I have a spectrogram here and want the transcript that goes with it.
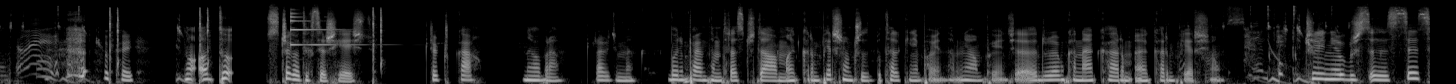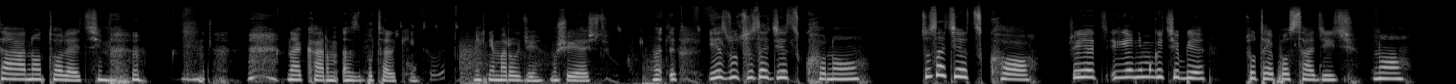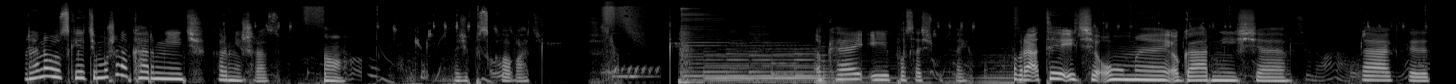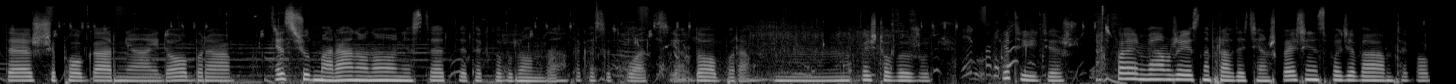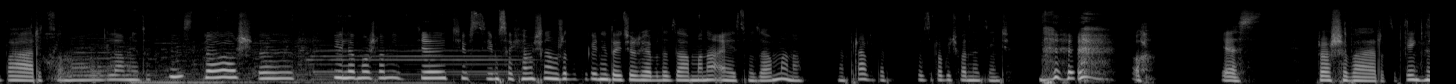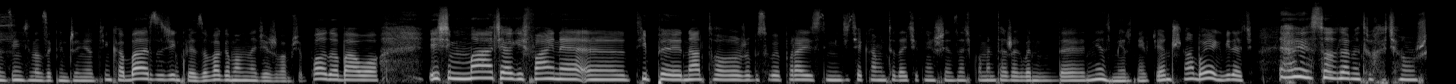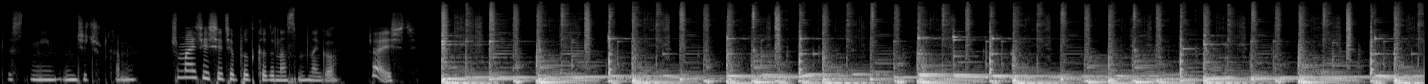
Okej. No a to z czego ty chcesz jeść? Czyczka? Dobra, sprawdźmy. Bo nie pamiętam teraz, czy dałam e, karm piersią, czy z butelki, nie pamiętam. Nie mam pojęcia. Drzemka na karm, e, karm piersią. Czyli nie lubisz e, syca, no to lecimy. na karm e, z butelki. Niech nie marudzi, musi jeść. No, Jezu, co za dziecko, no. Co za dziecko? Że ja, ja nie mogę ciebie tutaj posadzić. No. Rano boskie, ja cię muszę nakarmić. Karmisz raz. O. Będzie pyskować. Okej, i posadź tutaj. Dobra, a ty idź się umyj, ogarnij się. Tak, ty też się poogarniaj, dobra. Jest siódma rano, no niestety tak to wygląda. Taka sytuacja. Dobra. Mm, weź to wyrzuć. Gdzie ty idziesz? Powiem wam, że jest naprawdę ciężko. Ja się nie spodziewałam tego bardzo. No, dla mnie to tak straszne. Ile można mieć dzieci w Simsach? Ja myślałam, że do tego nie dojdzie, że ja będę załamana, a jestem załamana. Naprawdę. Chcę zrobić ładne zdjęcie. o, jest. Proszę bardzo. Piękne zdjęcie na zakończenie odcinka. Bardzo dziękuję za uwagę. Mam nadzieję, że Wam się podobało. Jeśli macie jakieś fajne e, tipy na to, żeby sobie poradzić z tymi dzieciakami, to dajcie koniecznie znać w komentarzach. Będę niezmiernie wdzięczna, bo jak widać, jest to dla mnie trochę ciężkie z tymi dzieciuczkami. Trzymajcie się cieplutko do następnego. Cześć!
